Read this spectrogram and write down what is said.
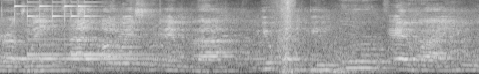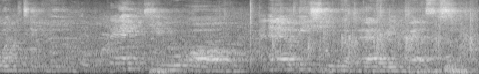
graduates, and always remember, you can be whoever you want to be. Thank you all, and I wish you the very best.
